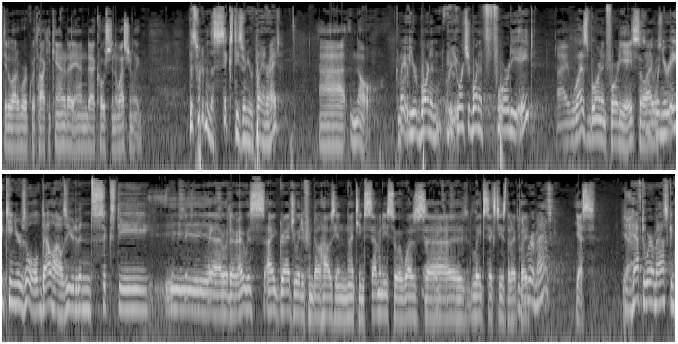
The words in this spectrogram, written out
did a lot of work with Hockey Canada and uh, coached in the Western League. This would have been the 60s when you were playing, right? Uh, no. Wait, you were born in, weren't you born in 48? I was born in 48, so I was. when you were 18 years old, Dalhousie, you'd have been 60. Yeah, I would have- I was. I graduated from Dalhousie in 1970, so it was uh, late 60s that I Did played. you wear a mask? yes, Did you have to wear a mask in,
